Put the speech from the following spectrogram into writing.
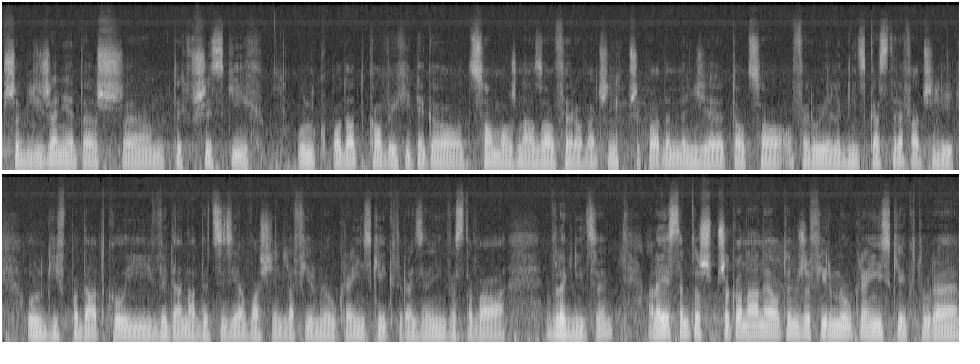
przybliżenie też tych wszystkich ulg podatkowych i tego, co można zaoferować. Niech przykładem będzie to, co oferuje Legnicka Strefa, czyli ulgi w podatku i wydana decyzja właśnie dla firmy ukraińskiej, która zainwestowała w Legnicy. Ale jestem też przekonany o tym, że firmy ukraińskie, które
